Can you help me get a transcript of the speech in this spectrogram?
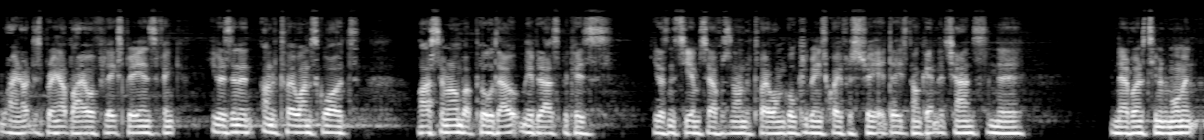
why not just bring up Bijlow for the experience? I think he was in an under 21 squad last time around but pulled out. Maybe that's because he doesn't see himself as an under 21 goalkeeper. He's quite frustrated that he's not getting a chance in the Netherlands team at the moment.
